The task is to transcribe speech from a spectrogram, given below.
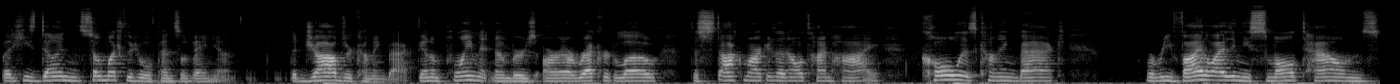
but he's done so much for the people of Pennsylvania. The jobs are coming back. The unemployment numbers are at a record low. The stock market is at an all time high. Coal is coming back. We're revitalizing these small towns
